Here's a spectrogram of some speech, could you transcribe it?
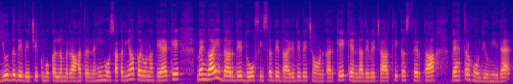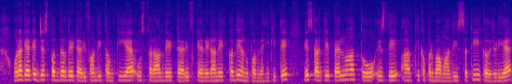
ਯੁੱਧ ਦੇ ਵਿੱਚ ਇੱਕ ਮੁਕੱਲਮ ਰਾਹਤ ਨਹੀਂ ਹੋ ਸਕਦੀਆਂ, ਪਰ ਉਹਨਾਂ ਕਿਹਾ ਕਿ ਮਹਿੰਗਾਈ ਦਰ ਦੇ 2% ਦੇ ਦਾਇਰੇ ਦੇ ਵਿੱਚ ਆਉਣ ਕਰਕੇ ਕੈਨੇਡਾ ਦੇ ਵਿੱਚ ਆਰਥਿਕ ਸਥਿਰਤਾ ਬਿਹਤਰ ਹੋਣ ਦੀ ਉਮੀਦ ਹੈ। ਉਹਨਾਂ ਕਿਹਾ ਕਿ ਜਿਸ ਪੱਧਰ ਦੇ ਟੈਰਿਫਾਂ ਦੀ ਧਮਕੀ ਹੈ, ਉਸ ਤਰ੍ਹਾਂ ਦੇ ਟੈਰਿਫ ਕੈਨੇਡਾ ਨੇ ਕਦੇ ਅਨੁਭਵ ਨਹੀਂ ਕੀਤੇ। ਇਸ ਕਰਕੇ ਪਹਿਲਾਂ ਤੋਂ ਇਸ ਦੇ ਆਰਥਿਕ ਪ੍ਰਭਾਵਾਂ ਦੀ ਸਟੀਕ ਜਿਹੜੀ ਹੈ,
